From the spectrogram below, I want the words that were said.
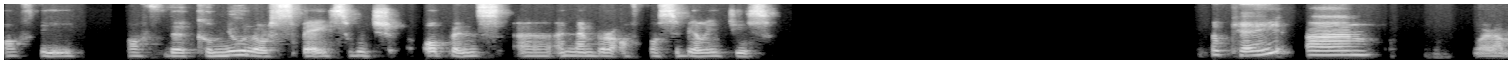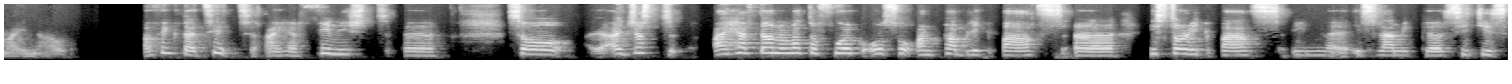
of the, of the communal space, which opens uh, a number of possibilities. Okay, um, where am I now? I think that's it. I have finished. Uh, so I just I have done a lot of work also on public baths, uh, historic baths in uh, Islamic uh, cities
